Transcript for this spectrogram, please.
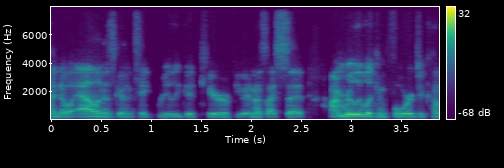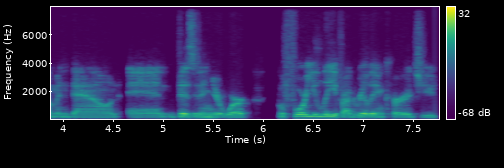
I know Alan is going to take really good care of you. And as I said, I'm really looking forward to coming down and visiting your work. Before you leave, I'd really encourage you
